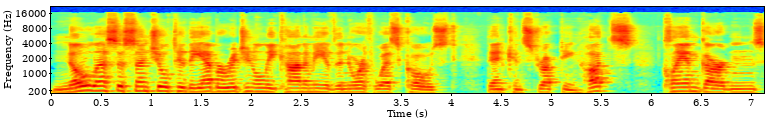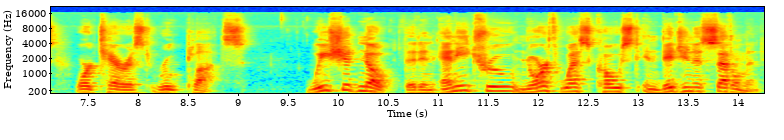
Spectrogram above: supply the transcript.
no less essential to the aboriginal economy of the Northwest Coast than constructing huts, clam gardens, or terraced root plots. We should note that in any true Northwest Coast indigenous settlement,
